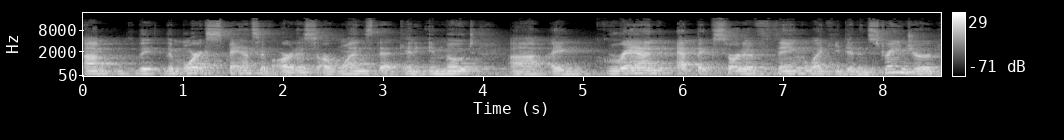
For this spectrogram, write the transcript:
um, the, the more expansive artists are ones that can emote uh, a grand epic sort of thing like he did in Stranger,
